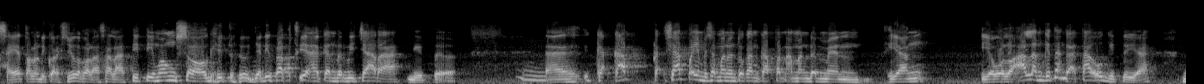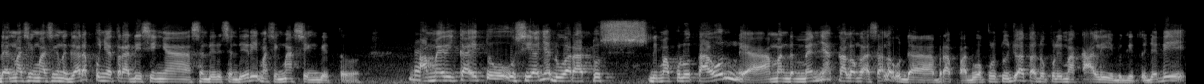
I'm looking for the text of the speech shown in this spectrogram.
saya tolong dikoreksi juga kalau salah, titi mongso gitu. Hmm. Jadi waktu yang akan berbicara gitu. Hmm. Nah, siapa yang bisa menentukan kapan amandemen? Yang ya walau alam kita nggak tahu gitu ya. Dan masing-masing negara punya tradisinya sendiri-sendiri masing-masing gitu. Amerika itu usianya 250 tahun ya amandemennya kalau nggak salah udah berapa 27 atau 25 kali begitu. Jadi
